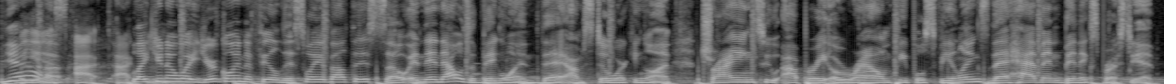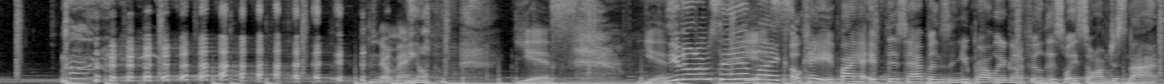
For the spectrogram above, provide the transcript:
Yeah. But yes, I, I like you know what you're going to feel this way about this so and then that was a big one that i'm still working on trying to operate around people's feelings that haven't been expressed yet no ma'am. yes. Yes. you know what i'm saying Yes. like okay if i if this happens then you probably are going to feel this way so i'm just not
